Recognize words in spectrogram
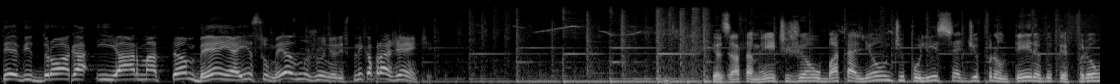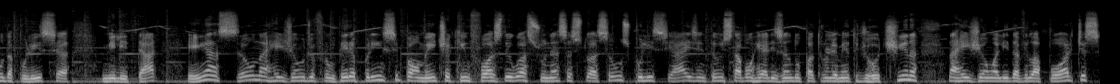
teve droga e arma também. É isso mesmo, Júnior? Explica para gente. Exatamente, João. O Batalhão de Polícia de Fronteira, BPFRON, da Polícia Militar, em ação na região de fronteira, principalmente aqui em Foz do Iguaçu. Nessa situação, os policiais então estavam realizando um patrulhamento de rotina na região ali da Vila Portes,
